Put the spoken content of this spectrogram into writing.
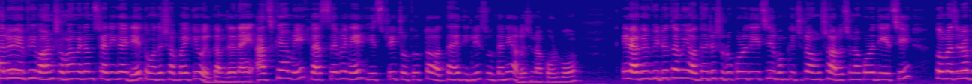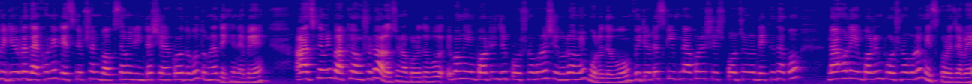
হ্যালো এভরিওয়ান সময় ম্যাডাম স্টাডি গাইডে তোমাদের সবাইকে ওয়েলকাম জানাই। আজকে আমি ক্লাস সেভেনের হিস্ট্রি চতুর্থ অধ্যায় দিল্লি সুলতানি আলোচনা করব। এর আগের ভিডিওতে আমি অধ্যায়টা শুরু করে দিয়েছি এবং কিছুটা অংশ আলোচনা করে দিয়েছি। তোমরা যারা ভিডিওটা দেখোনি ডেসক্রিপশন বক্সে আমি লিঙ্কটা শেয়ার করে দেবো, তোমরা দেখে নেবে। আজকে আমি বাকি অংশটা আলোচনা করে দেবো এবং ইম্পর্টেন্ট যে প্রশ্নগুলো, সেগুলো আমি বলে দেবো। ভিডিওটা স্কিপ না করে শেষ পর্যন্ত দেখতে থাকো, না হলে ইম্পর্টেন্ট প্রশ্নগুলো মিস করে যাবে।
